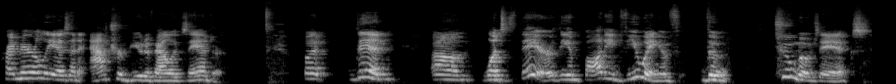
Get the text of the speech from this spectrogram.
primarily as an attribute of Alexander. But then, um, once there, the embodied viewing of the two mosaics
